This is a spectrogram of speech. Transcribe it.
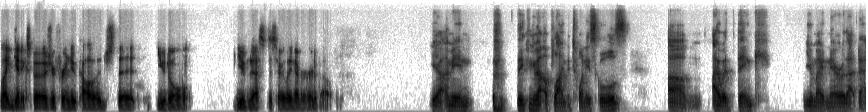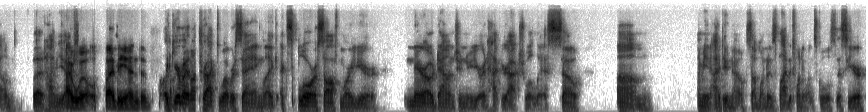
like get exposure for a new college that you don't you've necessarily never heard about. Yeah, I mean, thinking about applying to 20 schools, um, I would think you might narrow that down by the time you actually, I will by the end of like you're right on track to what we're saying like explore sophomore year narrow down junior year and have your actual list so um I mean I do know someone who's applied to 21 schools this year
